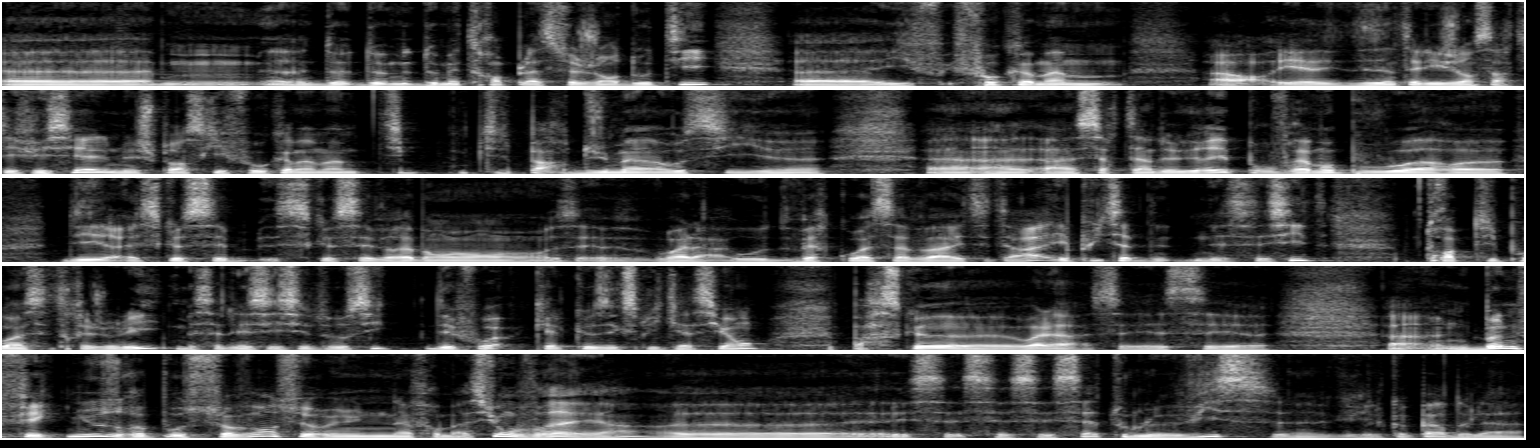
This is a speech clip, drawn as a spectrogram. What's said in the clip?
euh, de, mettre en place ce genre d'outils. Euh, il, faut quand même, alors il y a des intelligences artificielles, mais je pense qu'il faut quand même un petit, une petite part d'humain aussi euh, à, un certain degré pour vraiment pouvoir euh, dire est-ce que c'est est-ce que c'est vraiment voilà vers quoi ça va, etc. Et puis ça nécessite trois petits points, c'est très joli, mais ça nécessite aussi des fois quelques explications parce que euh, voilà, c'est c'est une bonne fake news repose souvent sur une information vraie. Hein, c'est ça tout le vice quelque part de la,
